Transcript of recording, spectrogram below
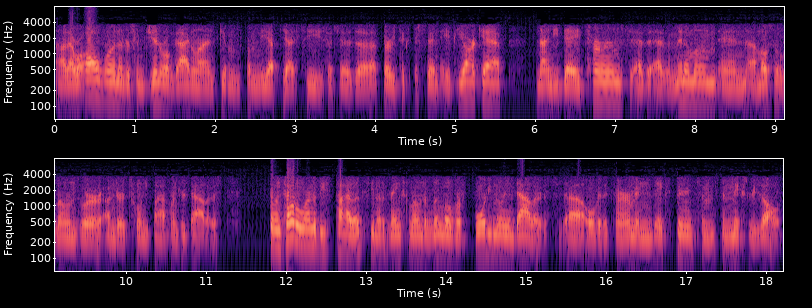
uh, that were all run under some general guidelines given from the FDIC, such as a 36% APR cap, 90-day terms as, as a minimum, and uh, most of the loans were under $2,500. So in total, under these pilots, you know, the banks loaned a little over $40 million uh, over the term, and they experienced some, some mixed results.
